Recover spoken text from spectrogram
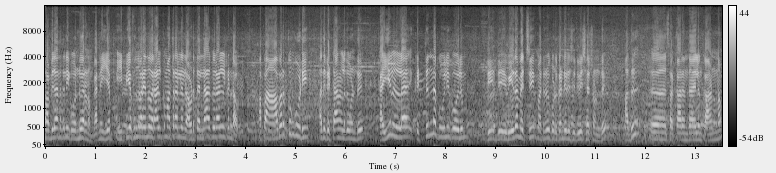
സംവിധാനത്തിലേക്ക് കൊണ്ടുവരണം. കാരണം ഇ പി എഫ് എന്ന് പറയുന്നത് ഒരാൾക്ക് മാത്രമല്ലല്ലോ അവിടുത്തെ എല്ലാ തൊഴിലാളികൾക്കുണ്ടാവും അപ്പോൾ അവർക്കും കൂടി അത് കിട്ടാനുള്ളത് കൊണ്ട് കയ്യിലുള്ള കിട്ടുന്ന കൂലി പോലും വീതം വെച്ച് മറ്റൊരു കൊടുക്കേണ്ട ഒരു സ്ഥിതിവിശേഷമുണ്ട്. അത് സർക്കാർ എന്തായാലും കാണണം.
